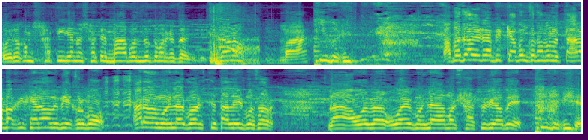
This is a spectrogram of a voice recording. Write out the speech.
ওই রকম সাথী কেন সাথের মা বলতে তোমার কাছে জানো? মা? আবার তাহলে আপনি কেমন কথা বলেন তার বাকি কেন আমি বিয়ে করব? আর ওই মহিলার বয়স তেতাল্লিশ বছর। না ওই ওই মহিলা আমার শাশুড়ি হবে। সে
